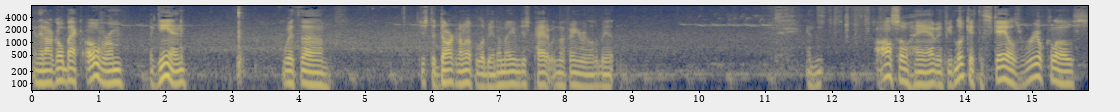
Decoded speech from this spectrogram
And then I'll go back over them again with uh, just to darken them up a little bit. I may even just pat it with my finger a little bit. And also have, if you look at the scales real close,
